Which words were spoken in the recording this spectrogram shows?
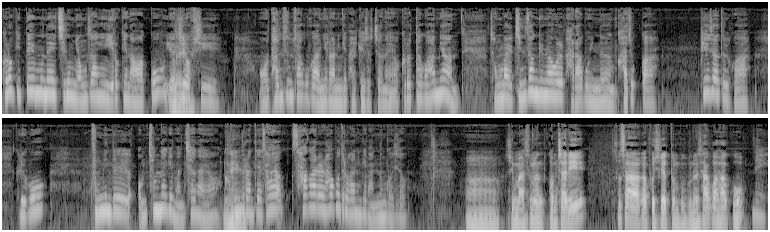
그렇기 때문에 지금 영상이 이렇게 나왔고 여지없이 네. 어, 단순 사고가 아니라는 게 밝혀졌잖아요. 그렇다고 하면 정말 진상 규명을 바라고 있는 가족과 피해자들과 그리고 국민들 엄청나게 많잖아요. 네. 그분들한테 네. 사, 사과를 하고 들어가는 게 맞는 거죠. 어, 지금 말씀은 검찰이 수사가 부실했던 부분을 사과하고 네.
